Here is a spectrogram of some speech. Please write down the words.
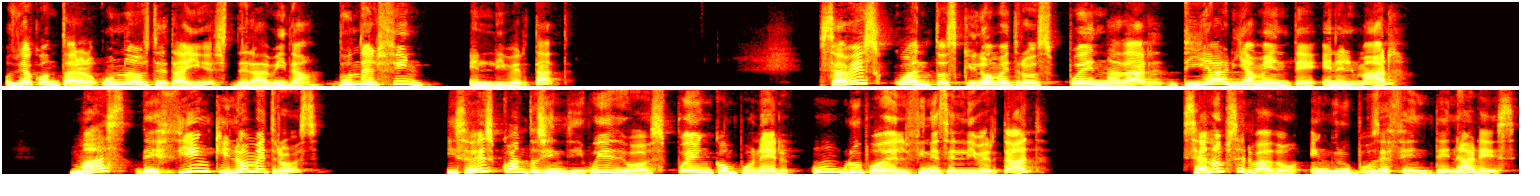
os voy a contar algunos detalles de la vida de un delfín en libertad. ¿Sabes cuántos kilómetros pueden nadar diariamente en el mar? Más de 100 kilómetros. ¿Y sabes cuántos individuos pueden componer un grupo de delfines en libertad? Se han observado en grupos de centenares,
